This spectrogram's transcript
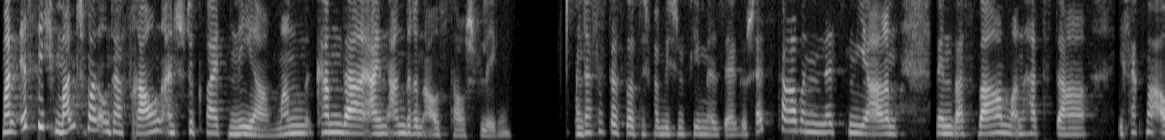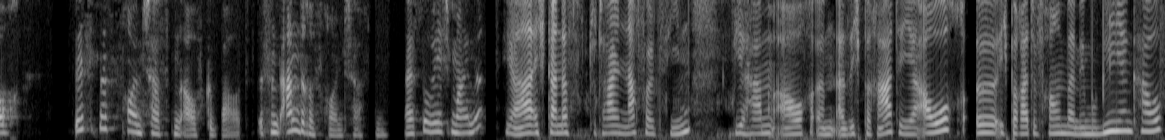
man ist sich manchmal unter Frauen ein Stück weit näher. Man kann da einen anderen Austausch pflegen. Und das ist das, was ich bei Mission Female sehr geschätzt habe in den letzten Jahren. Wenn was war, man hat da, ich sag mal auch, Business-Freundschaften aufgebaut. Es sind andere Freundschaften. Weißt du, wie ich meine? Ja, ich kann das total nachvollziehen. Wir haben auch, ähm, also ich berate ja auch, äh, ich berate Frauen beim Immobilienkauf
